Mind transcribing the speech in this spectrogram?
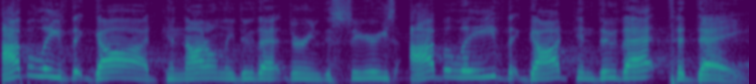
I believe that God can not only do that during this series, I believe that God can do that today.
